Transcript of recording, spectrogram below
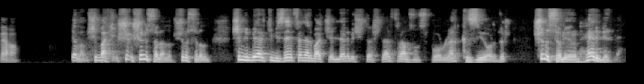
Devam. Devam. Şimdi bak şu, şunu soralım. Şunu soralım. Şimdi belki bize Fenerbahçeliler, Beşiktaşlılar, Trabzonsporlular kızıyordur. Şunu soruyorum her birine.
